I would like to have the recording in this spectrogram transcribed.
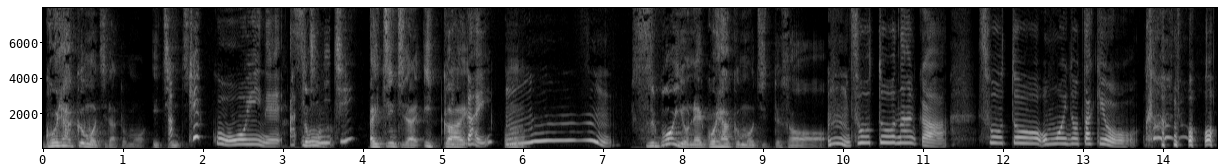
500文字だと思う。1日。結構多いね。あ、そう1日？あ、1日だ、1回。一回？ううんーん。すごいよね、500文字ってさ。うん、相当なんか、相当思いの丈を、あの、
